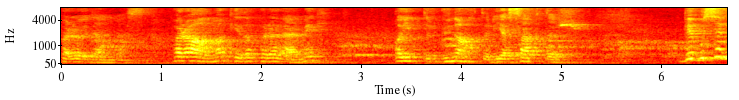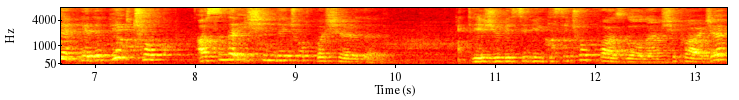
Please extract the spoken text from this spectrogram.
para ödenmez. Para almak ya da para vermek ayıptır, günahtır, yasaktır. Ve bu sebeple de pek çok aslında işinde çok başarılı, tecrübesi, bilgisi çok fazla olan şifacı,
